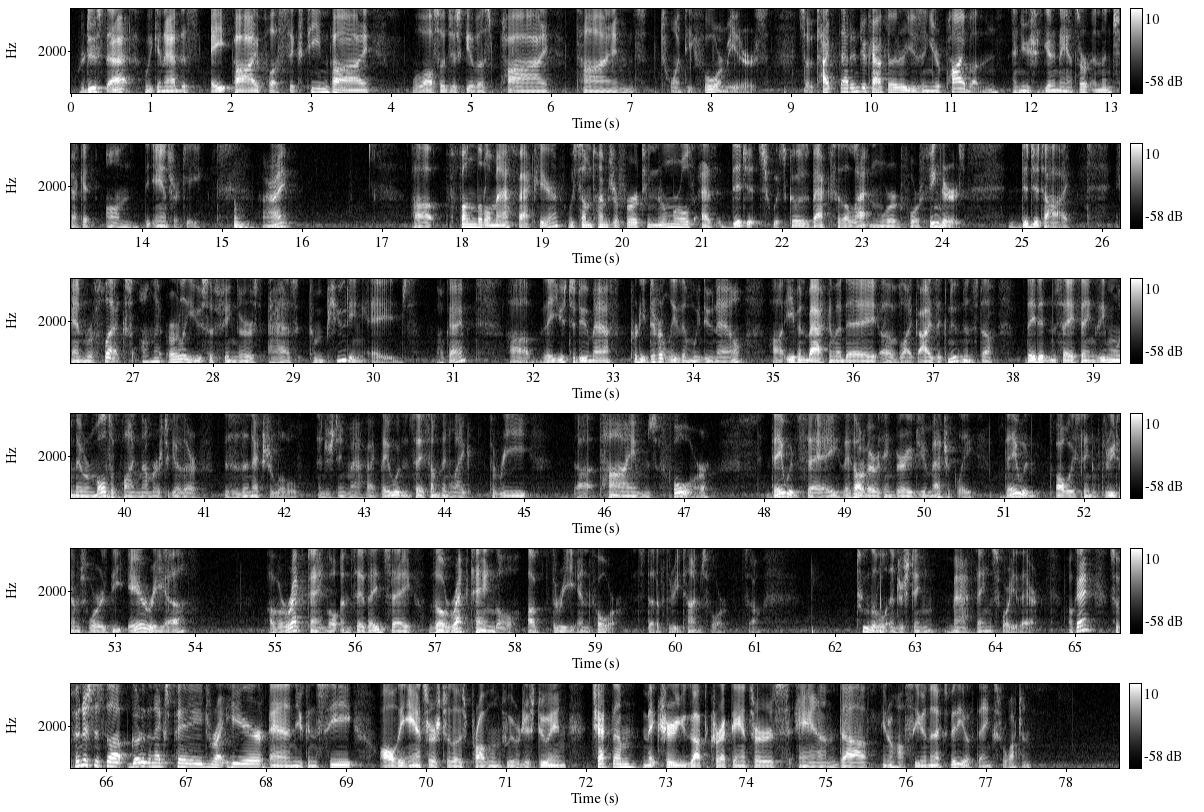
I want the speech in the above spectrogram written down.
reduce that. We can add this 8 pi plus 16 pi will also just give us pi times 24 meters. So type that into your calculator using your pi button and you should get an answer and then check it on the answer key. All right. Uh, fun little math fact here. We sometimes refer to numerals as digits, which goes back to the Latin word for fingers, digiti, and reflects on the early use of fingers as computing aids. Okay, uh, they used to do math pretty differently than we do now. Uh, even back in the day of like Isaac Newton and stuff, they didn't say things even when they were multiplying numbers together. This is an extra little interesting math fact. They wouldn't say something like three uh, times 4, they would say, they thought of everything very geometrically. They would always think of 3 times 4 as the area of a rectangle and say they'd say the rectangle of 3 and 4 instead of 3 times 4. So two little interesting math things for you there. Okay, so finish this up, go to the next page right here, and you can see all the answers to those problems we were just doing. Check them, make sure you got the correct answers, and uh, you know, I'll see you in the next video. Thanks for watching.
